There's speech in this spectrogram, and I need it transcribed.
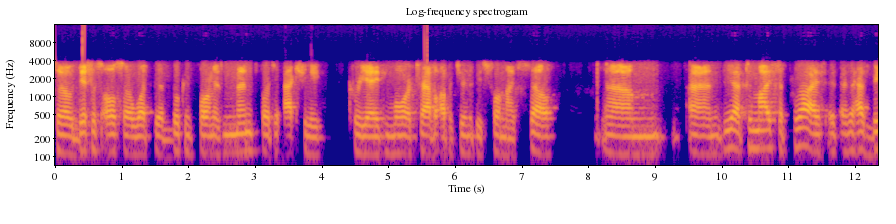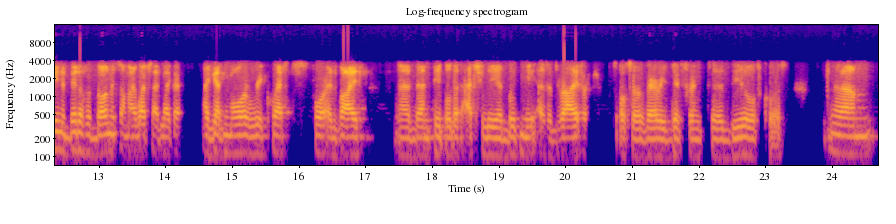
So this is also what the booking form is meant for to actually create more travel opportunities for myself. Um, and yeah, to my surprise, it, it, has been a bit of a bonus on my website. Like I, I get more requests for advice uh, than people that actually uh, book me as a driver. It's also a very different uh, deal, of course. Um,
